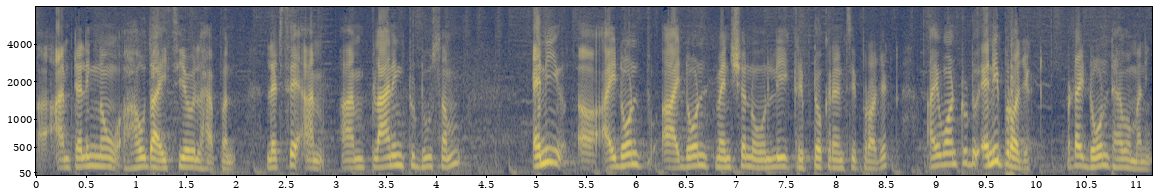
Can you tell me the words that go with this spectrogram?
I'm telling now how the ico will happen. Let's say i'm i'm planning to do some any uh, i don't i don't mention only cryptocurrency project i want to do any project but i don't have a money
